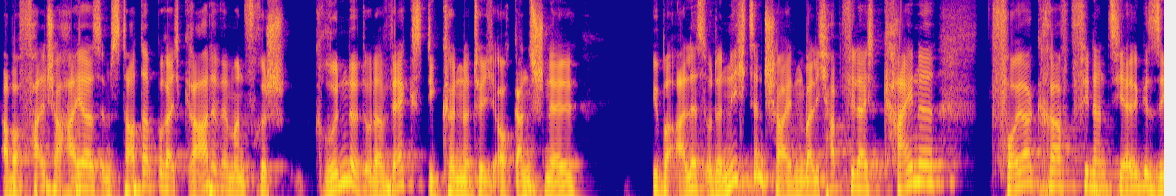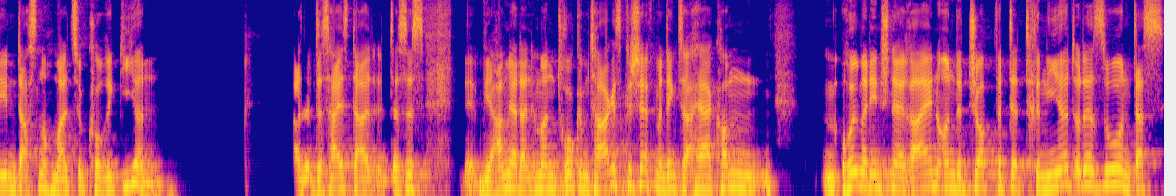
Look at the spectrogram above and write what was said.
aber falscher Hires im Startup-Bereich, gerade wenn man frisch gründet oder wächst, die können natürlich auch ganz schnell über alles oder nichts entscheiden, weil ich habe vielleicht keine Feuerkraft finanziell gesehen, das nochmal zu korrigieren. Also das heißt, da, das ist, wir haben ja dann immer einen Druck im Tagesgeschäft. Man denkt so, ja, komm, hol mal den schnell rein, on the job wird der trainiert oder so. Und das,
